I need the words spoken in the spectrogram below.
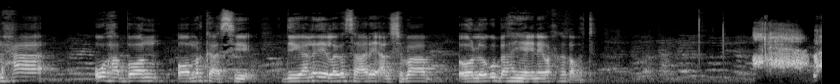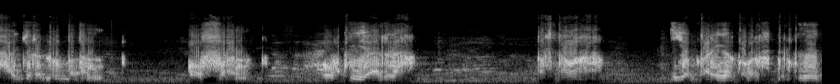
maxaa u habboon oo markaasi deegaanadii laga saaray al-shabaab oo loogu baahan yahay inay wax ka qabato. Waxaa jira dhul badan oo furan oo ku yaalla bartamaha iyo bariga gobolka galguduud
